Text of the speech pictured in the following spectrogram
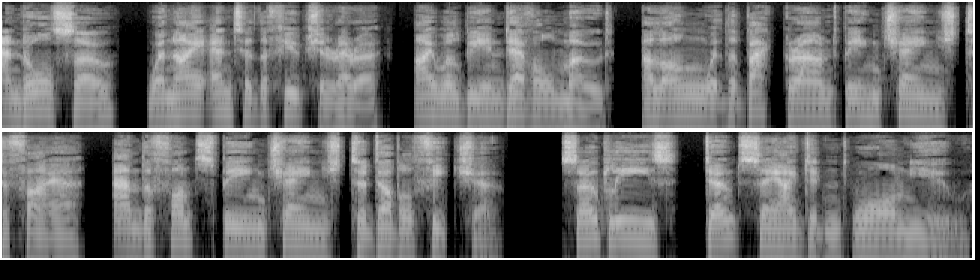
And also, when I enter the future error, I will be in devil mode, along with the background being changed to fire, and the fonts being changed to double feature. So please, don't say I didn't warn you.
